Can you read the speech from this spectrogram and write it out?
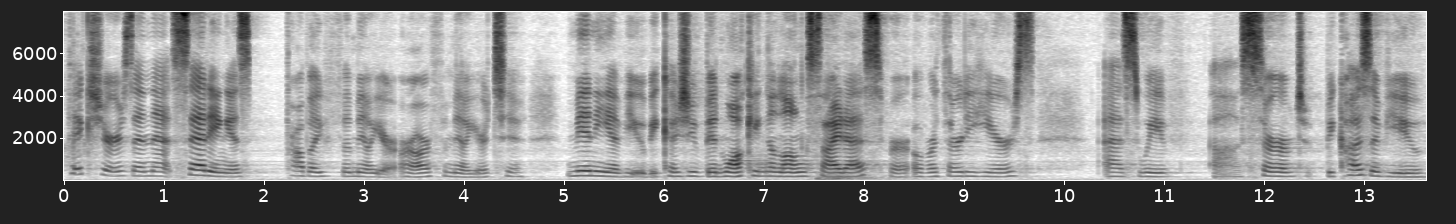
pictures and that setting is probably familiar or are familiar to many of you because you've been walking alongside us for over 30 years as we've uh, served because of you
